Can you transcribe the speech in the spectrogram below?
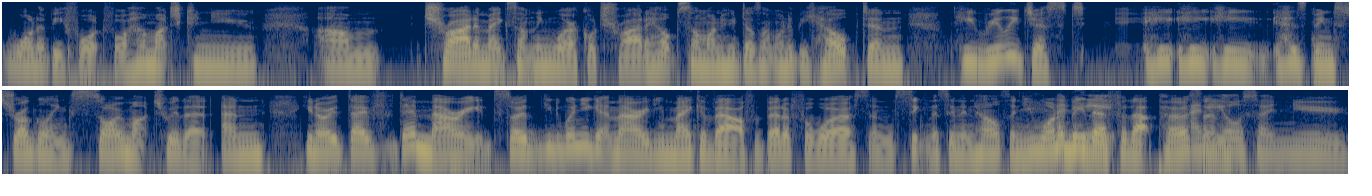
want to be fought for? How much can you, um, try to make something work or try to help someone who doesn't want to be helped? And he really just. He, he he has been struggling so much with it and you know they've they're married so when you get married you make a vow for better for worse and sickness and in health and you want to And be there for that person And he also knew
